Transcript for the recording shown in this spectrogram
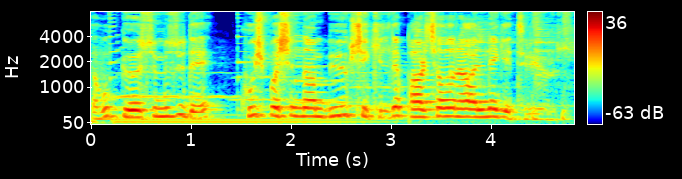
Tavuk göğsümüzü de kuşbaşından büyük şekilde parçalar haline getiriyoruz.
